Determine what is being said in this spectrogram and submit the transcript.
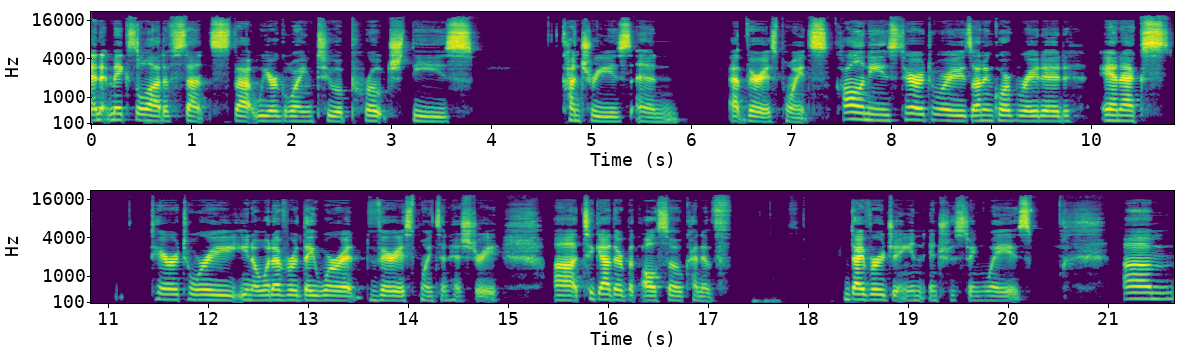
and it makes a lot of sense that we are going to approach these countries and at various points colonies, territories, unincorporated, annexed territory, you know, whatever they were at various points in history uh, together, but also kind of diverging in interesting ways. Um,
